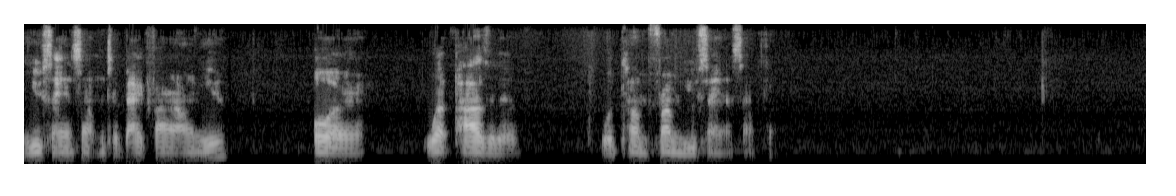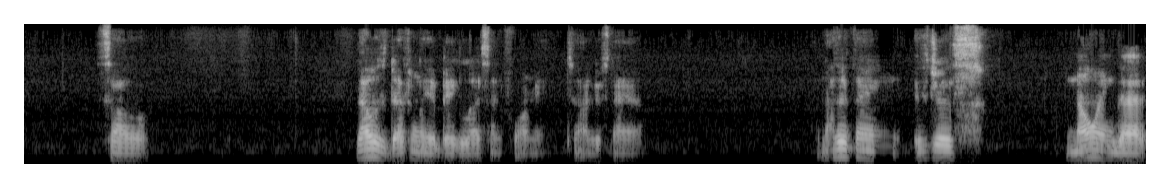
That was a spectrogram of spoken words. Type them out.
you saying something to backfire on you? Or what positive would come from you saying something? So that was definitely a big lesson for me to understand. Another thing is just knowing that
